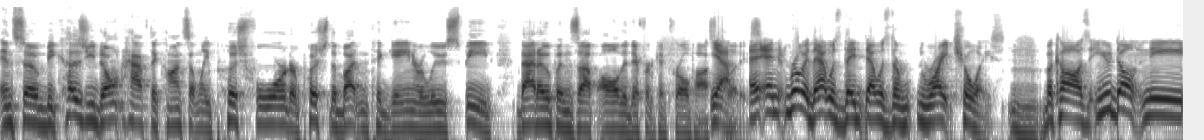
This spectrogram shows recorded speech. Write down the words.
And so because you don't have to constantly push forward or push the button to gain or lose speed, that opens up all the different control Yeah, possibilities. and, and really that was they, that was the right choice Mm-hmm. because you don't need.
